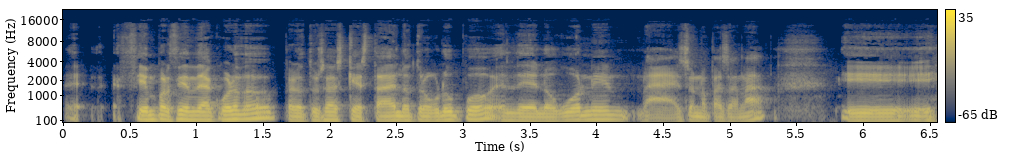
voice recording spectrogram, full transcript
100% de acuerdo, pero tú sabes que está el otro grupo, el de los warnings, eso no pasa nada. Y,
